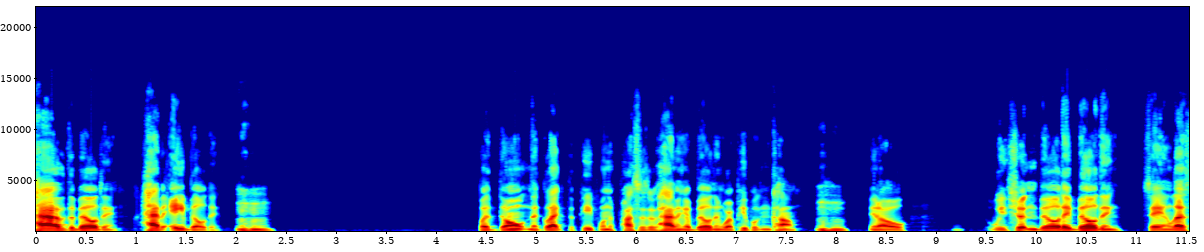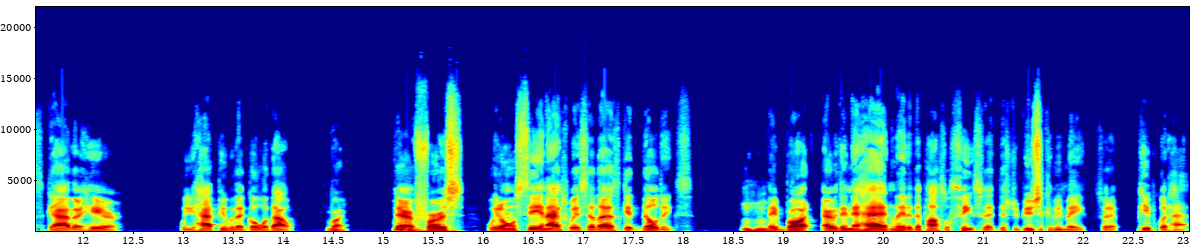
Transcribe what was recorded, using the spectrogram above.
have the building, have a building, Mm-hmm. but don't neglect the people in the process of having a building where people can come. Mm-hmm. You know, we shouldn't build a building saying let's gather here when you have people that go without. Right. They're Mhm. first we don't see an actually said let's get buildings. Mm-hmm. They brought everything they had and laid it at the apostles' feet so that distribution could be made, so that people could have.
